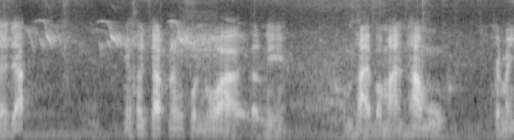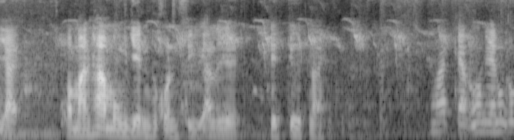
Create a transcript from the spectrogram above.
อาจจะ ไม่ค่อยชัดนะทุกคนเพราะว่า ตอนนี้ผมถ่ายประมาณห้าโมงจะไม่ใหญ่ ประมาณห้าโมงเย็นทุกคนสีอะไรจะจืดหน่อยมาจากโรงเรียนก็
